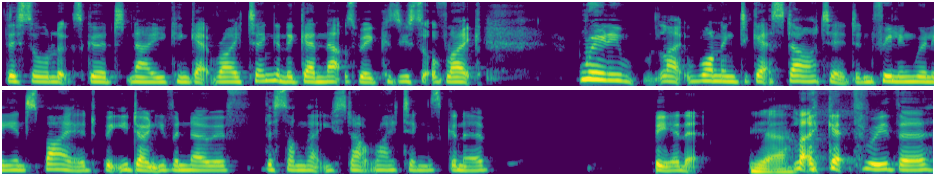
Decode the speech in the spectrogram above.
this all looks good. Now you can get writing. And again, that was weird because you sort of like really like wanting to get started and feeling really inspired, but you don't even know if the song that you start writing is gonna be in it. yeah. Like, get through the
